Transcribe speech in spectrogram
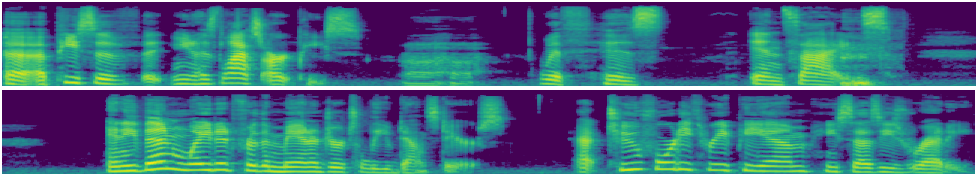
a, a piece of, you know, his last art piece Uh huh. with his insides. and he then waited for the manager to leave downstairs. At 2:43 p.m., he says he's ready.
